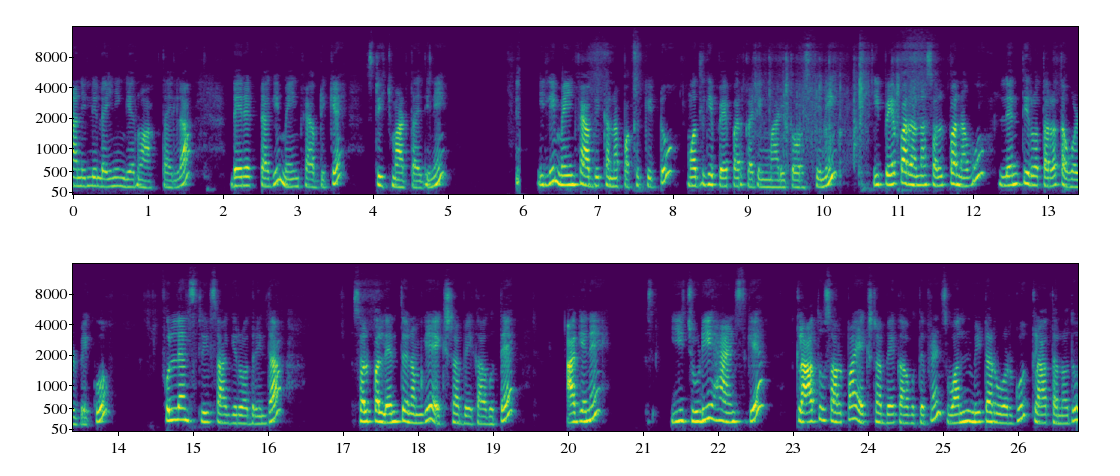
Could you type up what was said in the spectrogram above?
ನಾನಿಲ್ಲಿ ಲೈನಿಂಗ್ ಏನು ಹಾಕ್ತಾ ಇಲ್ಲ. ಡೈರೆಕ್ಟಾಗಿ ಮೇನ್ ಫ್ಯಾಬ್ರಿಕ್ಗೆ ಸ್ಟಿಚ್ ಮಾಡ್ತಾ ಇದ್ದೀನಿ. ಇಲ್ಲಿ ಮೈನ್ ಫ್ಯಾಬ್ರಿಕನ್ನು ಪಕ್ಕಕ್ಕಿಟ್ಟು ಮೊದಲಿಗೆ ಪೇಪರ್ ಕಟಿಂಗ್ ಮಾಡಿ ತೋರಿಸ್ತೀನಿ. ಈ ಪೇಪರನ್ನು ಸ್ವಲ್ಪ ನಾವು ಲೆಂತ್ ಇರೋ ಥರ ತಗೊಳ್ಬೇಕು. ಫುಲ್ ಲೆಂತ್ ಸ್ಲೀವ್ಸ್ ಆಗಿರೋದ್ರಿಂದ ಸ್ವಲ್ಪ ಲೆಂತ್ ನಮಗೆ ಎಕ್ಸ್ಟ್ರಾ ಬೇಕಾಗುತ್ತೆ. ಹಾಗೆಯೇ ಈ ಚೂಡಿ ಹ್ಯಾಂಡ್ಸ್ಗೆ ಕ್ಲಾತು ಸ್ವಲ್ಪ ಎಕ್ಸ್ಟ್ರಾ ಬೇಕಾಗುತ್ತೆ ಫ್ರೆಂಡ್ಸ್ ಒನ್ ಮೀಟರ್ವರೆಗೂ ಕ್ಲಾತ್ ಅನ್ನೋದು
